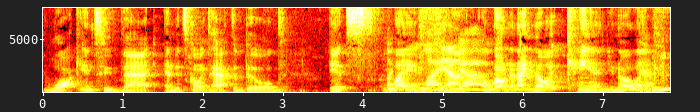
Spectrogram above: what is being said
walk into that and it's going to have to build its Like, life, life. Yeah. Yeah. alone. And I know it can, you know, like Yeah. Mhm.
